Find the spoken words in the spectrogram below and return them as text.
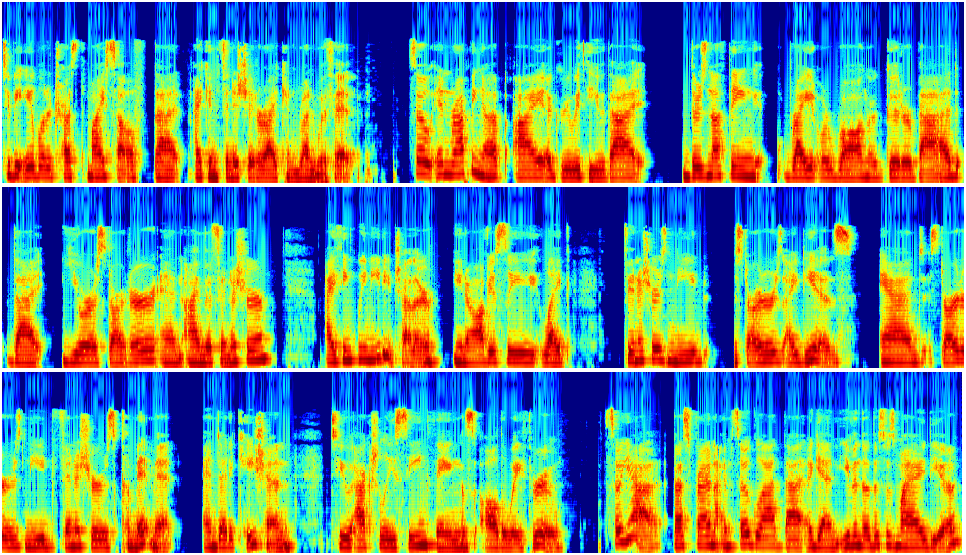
to be able to trust myself that I can finish it or I can run with it. So in wrapping up, I agree with you that there's nothing right or wrong or good or bad that you're a starter and I'm a finisher. I think we need each other. You know, obviously, like finishers need starters' ideas, and starters need finishers' commitment and dedication to actually seeing things all the way through. So, yeah, best friend, I'm so glad that, again, even though this was my idea,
